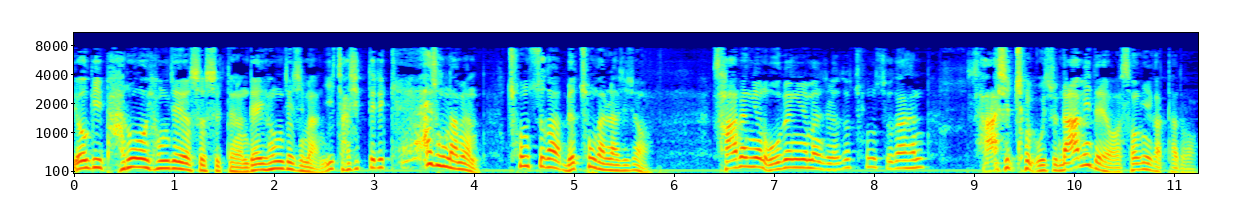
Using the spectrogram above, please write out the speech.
여기 바로 형제였었을 때는 내 형제지만 이 자식들이 계속 나면 촌수가 몇 촌 갈라지죠. 400년, 500년만 지나도 촌수가 한 40촌, 50촌 남이 돼요. 성이 같아도.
